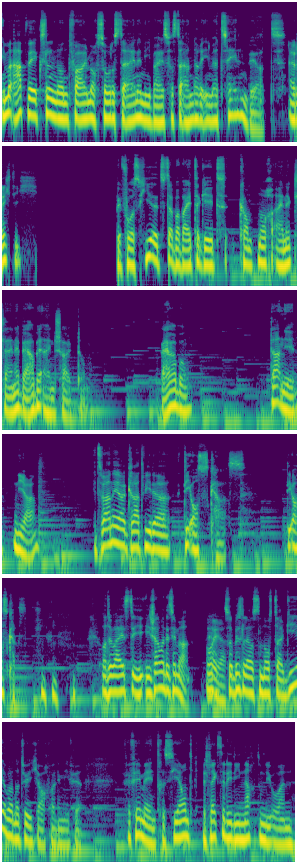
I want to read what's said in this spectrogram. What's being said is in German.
immer abwechselnd und vor allem auch so, dass der eine nie weiß, was der andere ihm erzählen wird. Richtig. Bevor es hier jetzt aber weitergeht, kommt noch eine kleine Werbeeinschaltung. Werbung. Daniel. Ja. Jetzt waren ja gerade wieder die Oscars. Die Oscars. und du weißt, ich, ich schaue mir das immer an. Oh ja. So ein bisschen aus Nostalgie, aber natürlich auch, weil ich mich für, für Filme interessiere. Und da schlägst du dir die Nacht um die Ohren.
